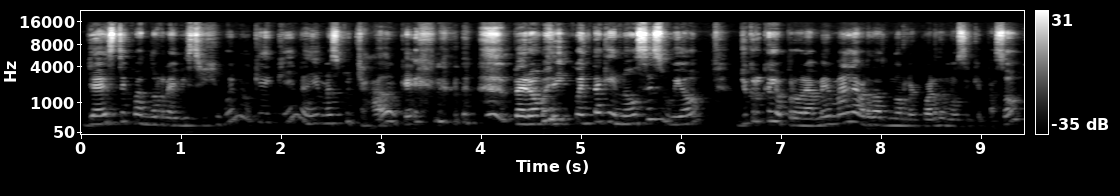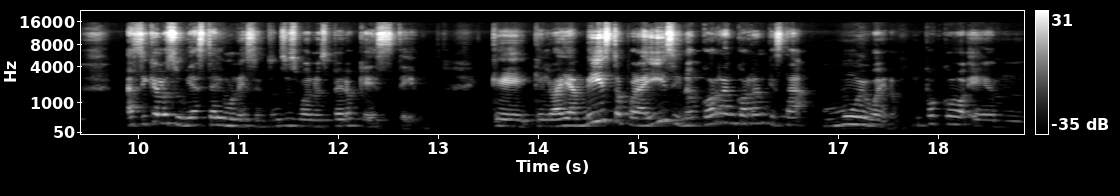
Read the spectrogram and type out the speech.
Ya este cuando revisé dije, bueno, ¿qué? qué? ¿Nadie me ha escuchado? ¿Qué? pero me di cuenta que no se subió. Yo creo que lo programé mal, la verdad no recuerdo, no sé qué pasó. Así que lo subí hasta el lunes. Entonces, bueno, espero que este... Que, que lo hayan visto por ahí, si no, corran, corran, que está muy bueno. Un poco... Eh,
